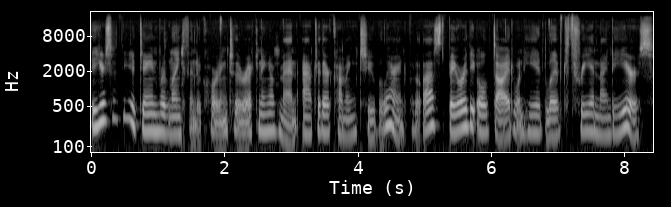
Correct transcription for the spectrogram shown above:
The years of the Edain were lengthened according to the reckoning of men after their coming to Beleriand, but at last Beor the Old died when he had lived three and ninety years,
